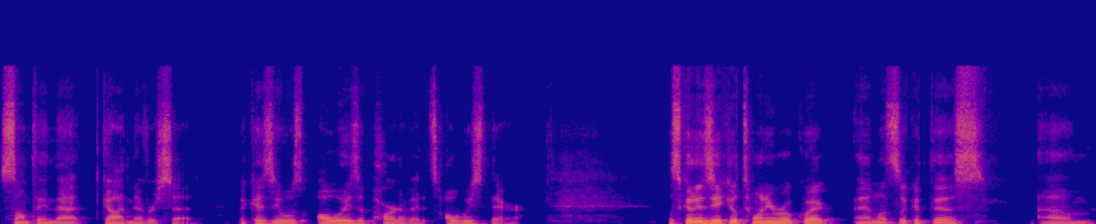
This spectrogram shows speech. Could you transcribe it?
something that God never said because it was always a part of it. It's always there. Let's go to Ezekiel 20 real quick and let's look at this. Um,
